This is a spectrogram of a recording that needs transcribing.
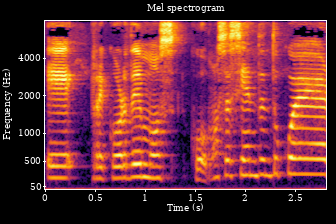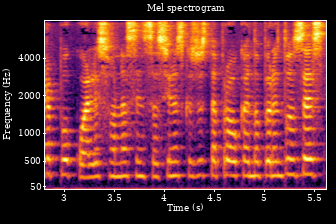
Eh, recordemos cómo se siente en tu cuerpo, cuáles son las sensaciones que eso está provocando, pero entonces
